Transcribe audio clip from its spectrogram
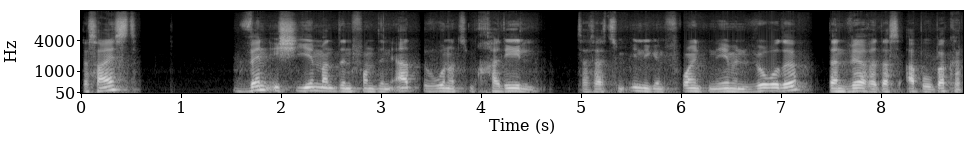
Das heißt, wenn ich jemanden von den Erdbewohnern zum Khalil, das heißt zum innigen Freund nehmen würde, dann wäre das Abu Bakr.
